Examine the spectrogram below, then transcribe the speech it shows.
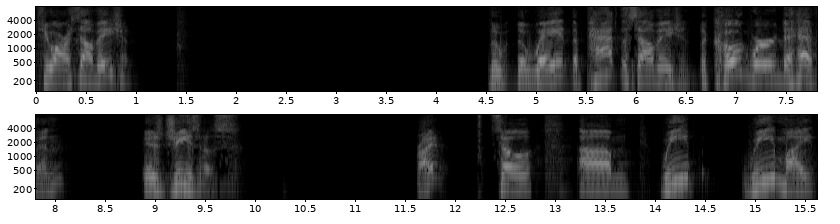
to our salvation. The, the way, the path to salvation, the code word to heaven is Jesus. Right? So um, we, we might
